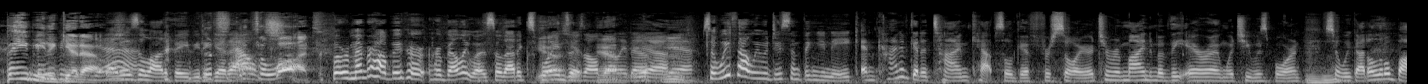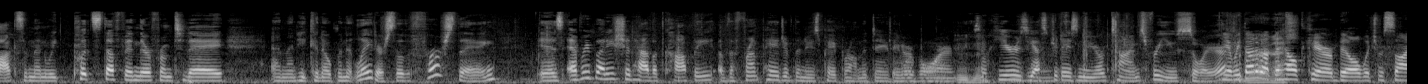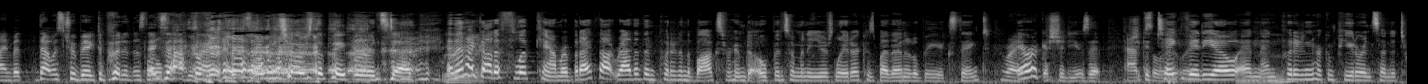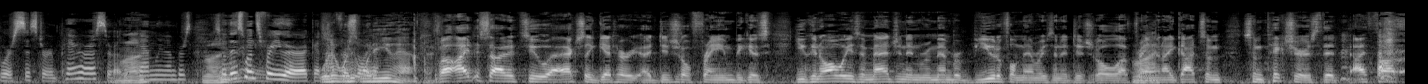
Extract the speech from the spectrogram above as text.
baby, to get out. yeah. That is a lot of baby to get out. that's a lot. But remember how big her, her belly was, so that explains Yeah. it. She's all Yeah. bellied up. Yeah. Yeah. Mm. So we thought we would do something unique and kind of get a time capsule gift for Sawyer to remind him of the era in which he was born. Mm-hmm. So we got a little box and then we put stuff in there from today and then he can open it later. So the first thing is everybody should have a copy of the front page of the newspaper on the day they, were born. So mm-hmm. here is mm-hmm. yesterday's New York Times for you, Sawyer. Yeah, we thought about nice. the health care bill, which was signed, but that was too big to put in this little Exactly. so we chose the paper instead. And then I got a flip camera, but I thought rather than put it in the box for him to open so many years later, because by then it'll be extinct, Right. Erica should use it. Absolutely. She could take video and, and mm-hmm. put it in her computer and send it to her sister in Paris or other Right. family members. Right. So this one's for you, Erica, What, not for what, what do Sawyer. you have? Well, I decided to uh, actually get her a digital frame because you can always imagine and remember beautiful memories in a digital uh, frame. Right. And I got some some pictures that I thought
